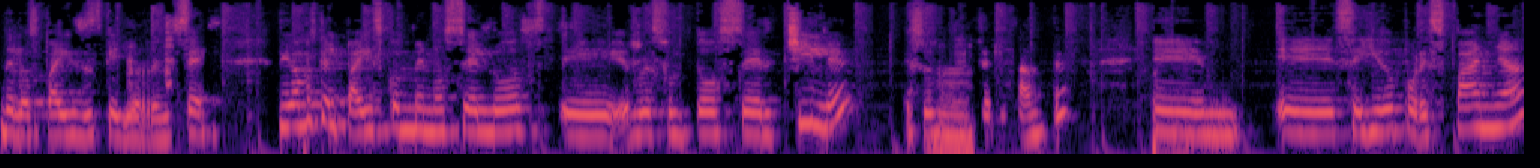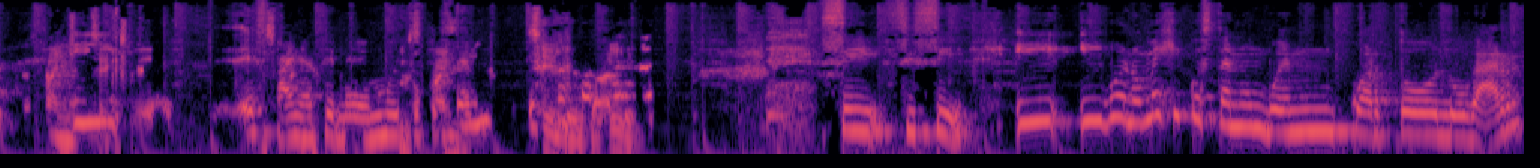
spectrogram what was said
de los países que yo revisé. Digamos que el país con menos celos eh, resultó ser Chile, eso es muy interesante, eh, eh, seguido por España, España, y sí. España tiene muy pocos. Sí, les vale. Sí, sí, sí. Y, y bueno, México está en un buen cuarto lugar.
